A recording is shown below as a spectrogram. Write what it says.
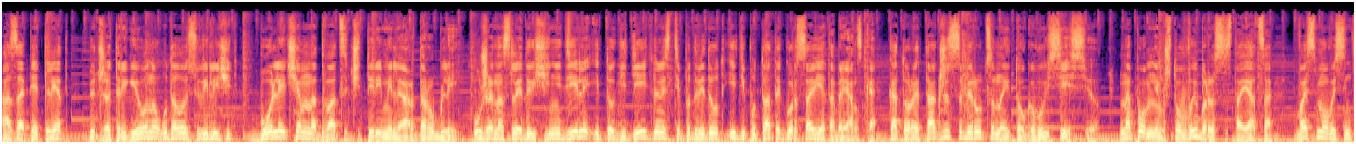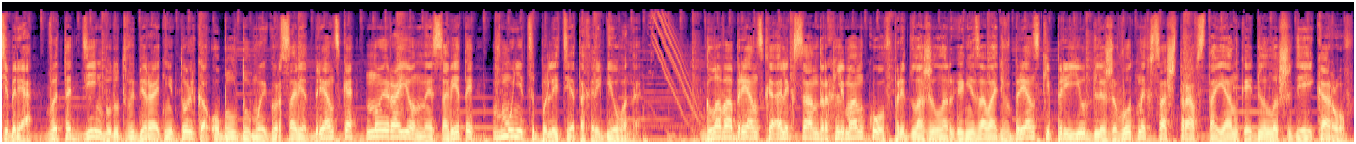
А за пять лет бюджет региона удалось увеличить более чем на 24 миллиарда рублей. Уже на следующей неделе итоги деятельности подведут и депутаты Горсовета Брянска, которые также соберутся на итоговую сессию. Напомним, что выборы состоятся 8 сентября. В этот день будут выбирать не только облдуму и горсовет Брянска, но и районные советы в муниципалитетах региона. Глава Брянска Александр Хлеманков предложил организовать в Брянске приют для животных со штрафстоянкой для лошадей и коров.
